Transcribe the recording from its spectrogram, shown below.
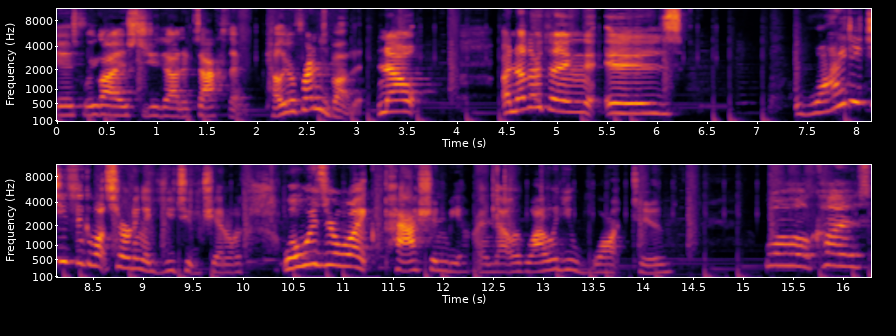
is for you guys to do that exact thing. Tell your friends about it. Now, another thing is, why did you think about starting a YouTube channel? Like, what was your like passion behind that? Like, why would you want to? Well, cause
